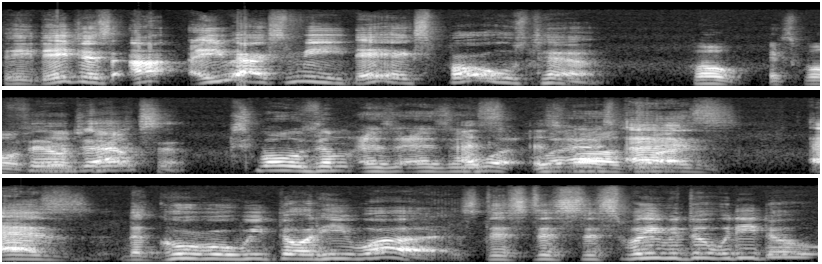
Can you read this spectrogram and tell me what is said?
They, they just, uh, you ask me, they exposed him, Who exposed Phil him? Jackson, Exposed him as as, in As- what? as What far aspect? as as the guru we thought he was. This, this, this. What he would do? What he do?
